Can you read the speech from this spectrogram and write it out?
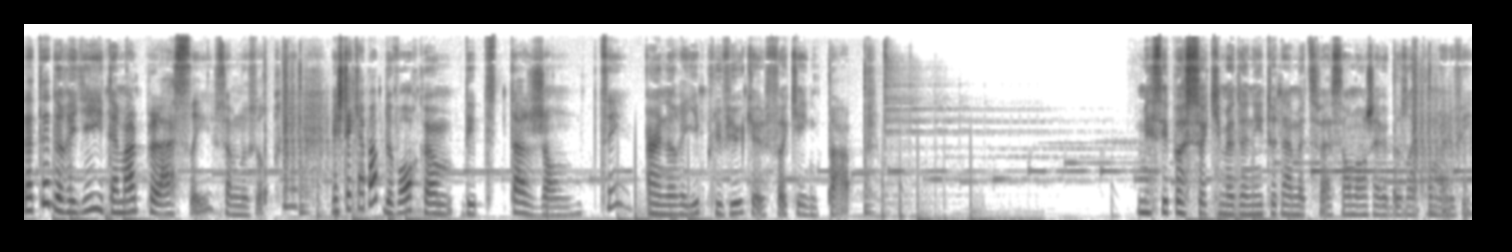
La tête d'oreiller était mal placée, ça me nous surprit, mais j'étais capable de voir comme des petites taches jaunes. Tu sais, un oreiller plus vieux que le fucking pape. Mais c'est pas ça qui m'a donné toute la motivation dont j'avais besoin pour me lever.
